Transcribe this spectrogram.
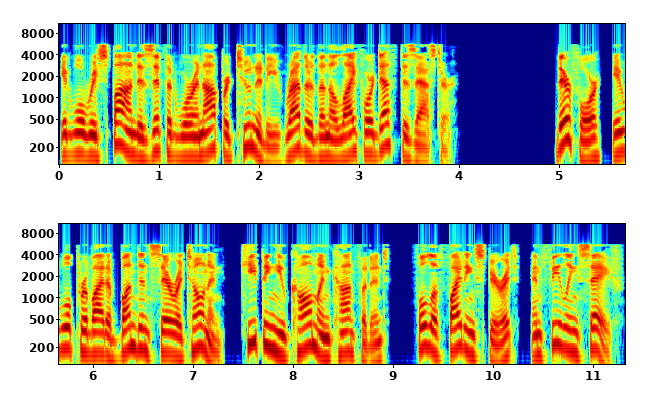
it will respond as if it were an opportunity rather than a life or death disaster. Therefore, it will provide abundant serotonin, keeping you calm and confident, full of fighting spirit, and feeling safe.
